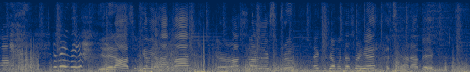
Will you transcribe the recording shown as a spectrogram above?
Amazing. You did awesome. Give me a high five. You're a rock star. There's some proof. Thanks for jumping with us right here. It's skydive big.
